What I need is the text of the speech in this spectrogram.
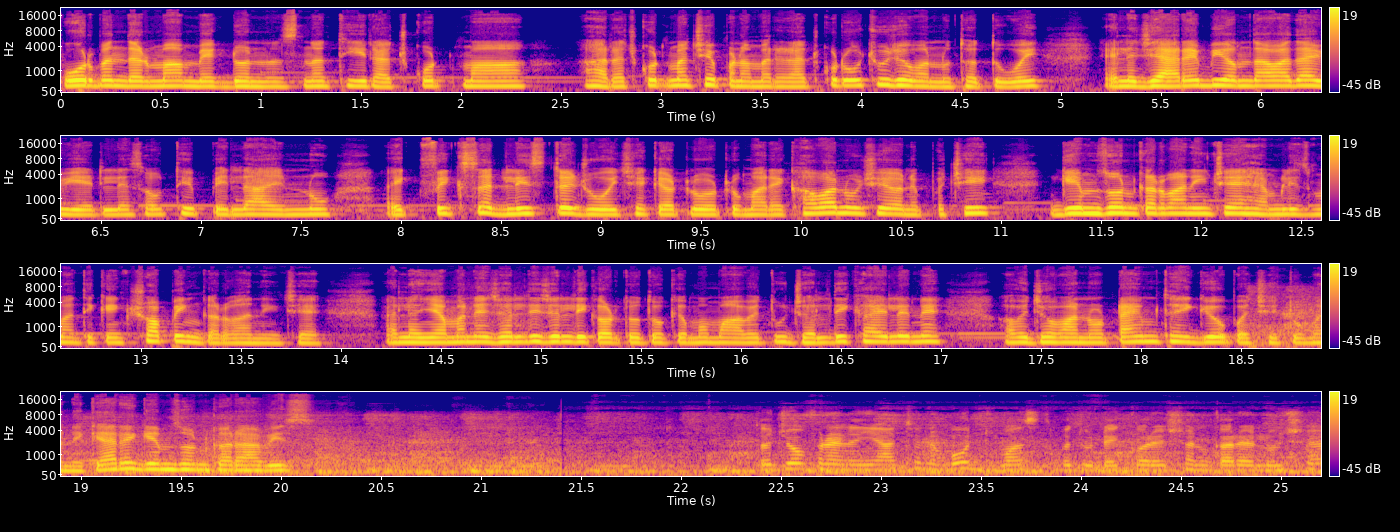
પોરબંદરમાં મેકડોનલ્ડ્સ નથી, રાજકોટમાં હા, રાજકોટમાં છે, પણ અમારે રાજકોટ ઓછું જવાનું થતું હોય. એટલે જ્યારે બી અમદાવાદ આવીએ, એટલે સૌથી પહેલાં એનું એક ફિક્સડ લિસ્ટ જ હોય છે કે એટલું એટલું મારે ખાવાનું છે અને પછી ગેમ ઝોન કરવાની છે હેમલીઝમાંથી કંઈક શોપિંગ કરવાની છે. એટલે અહીંયા મને જલ્દી જલ્દી કરતો હતો કે, મમ્મા, હવે તું જલ્દી ખાઈ લેને હવે જવાનો ટાઈમ થઈ ગયો, પછી તું મને ક્યારે ગેમ ઝોન કરાવીશ? તો જો ફ્રેન્ડ અહીંયા છે ને બહુ જ મસ્ત બધું ડેકોરેશન કરેલું છે.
